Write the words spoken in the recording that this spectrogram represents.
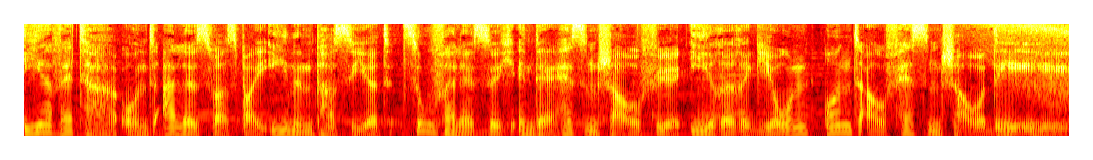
Ihr Wetter und alles, was bei Ihnen passiert, zuverlässig in der Hessenschau für Ihre Region und auf hessenschau.de.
